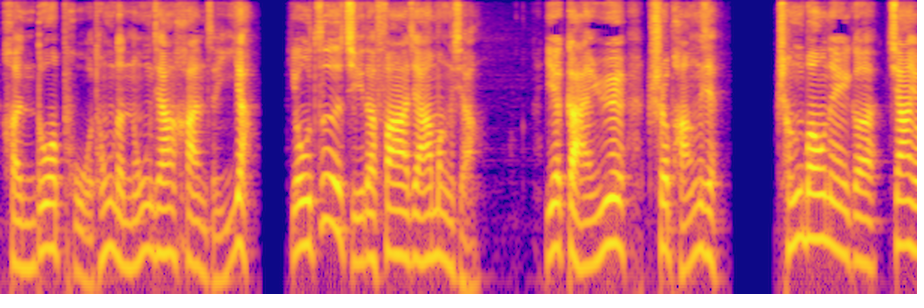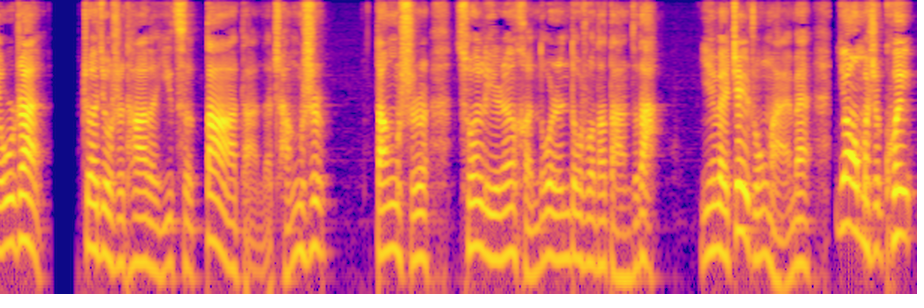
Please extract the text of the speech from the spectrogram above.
很多普通的农家汉子一样，有自己的发家梦想，也敢于吃螃蟹，承包那个加油站。这就是他的一次大胆的尝试。当时村里人很多人都说他胆子大。因为这种买卖，要么是亏，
